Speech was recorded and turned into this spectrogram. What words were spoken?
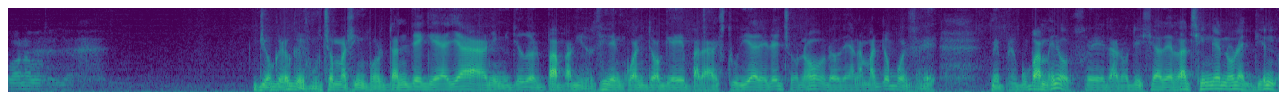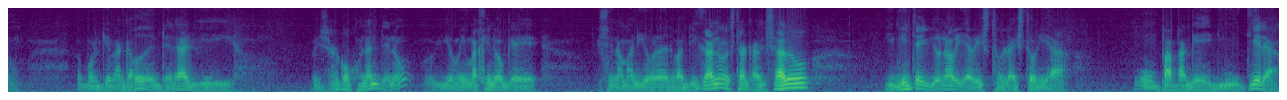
o Ana Botella? Yo creo que es mucho más importante que haya dimitido el Papa, quiero decir, en cuanto a que para estudiar Derecho, ¿no? Lo de Ana Matos, pues... Eh, me preocupa menos. Eh, la noticia de Ratzinger no la entiendo, porque me acabo de enterar y es acojonante, ¿no? Yo me imagino que es una maniobra del Vaticano, está cansado, dimite. Yo no había visto en la historia un papa que dimitiera,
